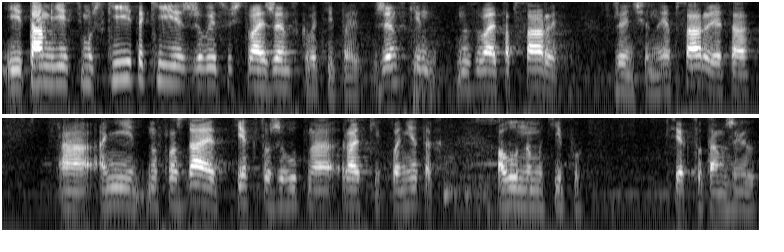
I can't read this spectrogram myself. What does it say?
И там есть мужские такие живые существа и женского типа. Женские называют апсары, женщины. И апсары это а, они наслаждают тех, кто живут на райских планетах по лунному типу те, кто там живет.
